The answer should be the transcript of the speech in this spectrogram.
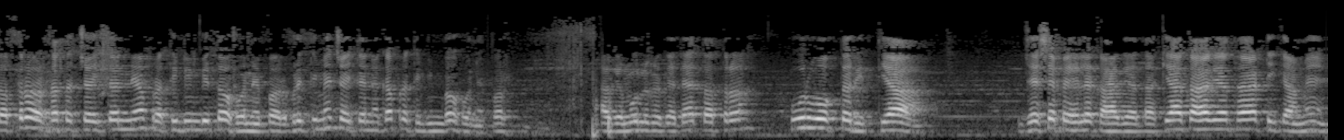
तत्र अर्थात चैतन्य प्रतिबिंबित होने पर, वृत्ति में चैतन्य का प्रतिबिंब होने पर। आगे मूल में कहता है, तत्र पूर्वोक्त रीत्या जैसे पहले कहा गया था। क्या कहा गया था? टीका में,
